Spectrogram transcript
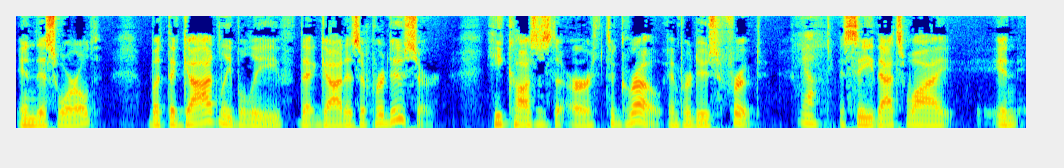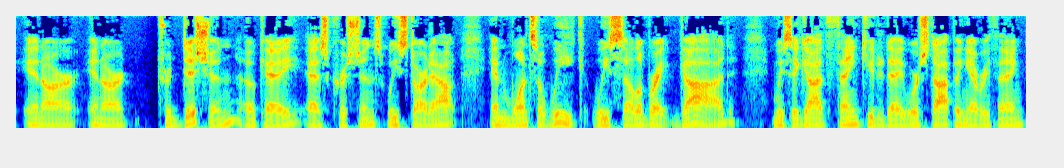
in this world, but the godly believe that God is a producer. He causes the earth to grow and produce fruit. Yeah. You See, that's why in in our in our tradition, okay, as Christians, we start out and once a week we celebrate God. And we say, God, thank you today. We're stopping everything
